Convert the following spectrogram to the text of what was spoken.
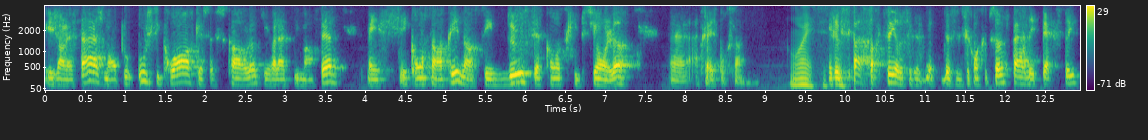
et Jean Lesage, mais on peut aussi croire que ce score-là, qui est relativement faible, mais c'est concentré dans ces deux circonscriptions-là euh, à 13 Ouais, c'est ça. Ils ne réussissent pas à sortir de ces, de ces circonscriptions, faire des percées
